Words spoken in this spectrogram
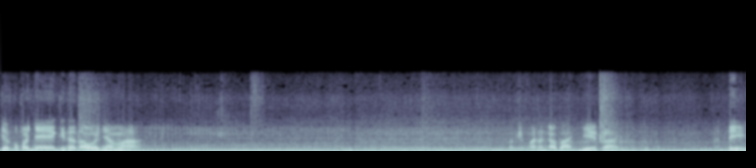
Ya pokoknya ya kita tahunya mah. Bagaimana nggak banjir lah. gitu. Nanti.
